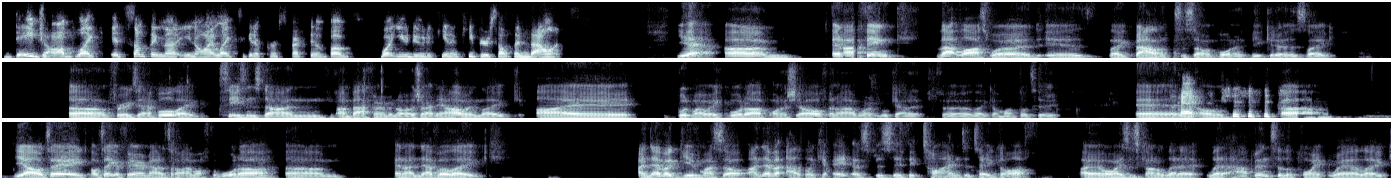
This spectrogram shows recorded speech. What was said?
day job like it's something that you know i like to get a perspective of what you do to you know keep yourself in balance yeah um and i think that last word is like balance is so important because like um for example like season's done i'm back home in oz right now and like i put my wakeboard up on a shelf and i won't look at it for like a month or two and okay. I'll, um, yeah, I'll take I'll take a fair amount of time off the water. Um, and I never like I never give myself I never allocate a specific time to take off. I always just kind of let it let it happen to the point where like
